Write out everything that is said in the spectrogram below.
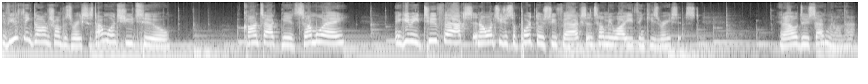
If you think Donald Trump is racist, I want you to contact me in some way and give me two facts, and I want you to support those two facts and tell me why you think he's racist. And I will do a segment on that.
